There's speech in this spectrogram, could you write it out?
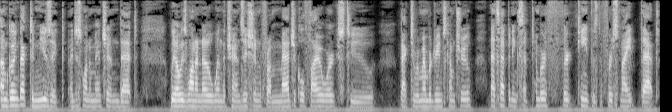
Um, going back to music, I just want to mention that we always want to know when the transition from magical fireworks to back to Remember Dreams Come True. That's happening September 13th is the first night that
